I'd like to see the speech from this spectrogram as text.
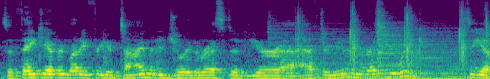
So, thank you everybody for your time and enjoy the rest of your uh, afternoon and the rest of your week. See ya.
